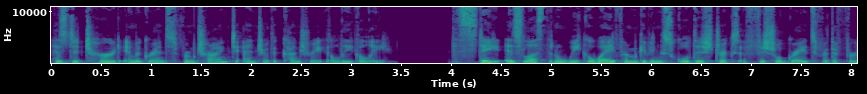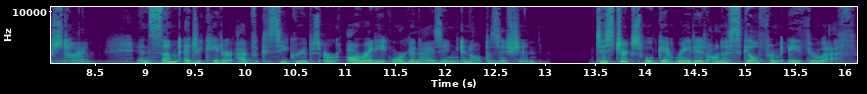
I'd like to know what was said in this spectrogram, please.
has deterred immigrants from trying to enter the country illegally. The state is less than a week away from giving school districts official grades for the first time, and some educator advocacy groups are already organizing in opposition. Districts will get rated on a scale from A through F.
